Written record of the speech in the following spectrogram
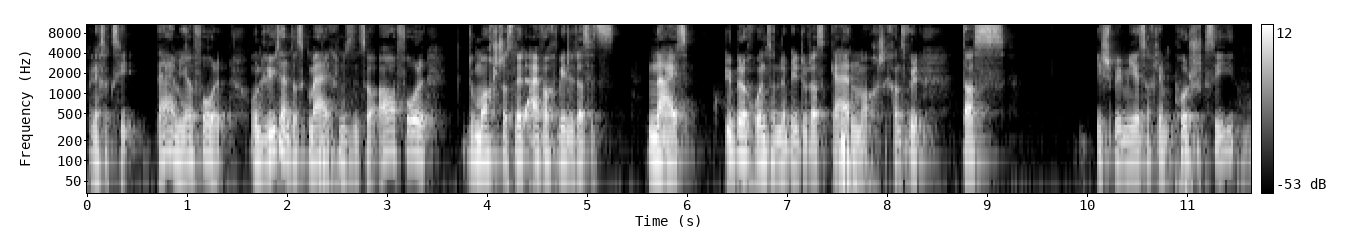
Bin ich so gewesen, damn, ja voll. Und Leute haben das gemerkt und sind so, ah voll, du machst das nicht einfach, weil das jetzt nice überkommt, sondern weil du das gerne machst. Ich habe das Gefühl, das ist bei mir so ein bisschen ein Push gewesen. Mhm.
